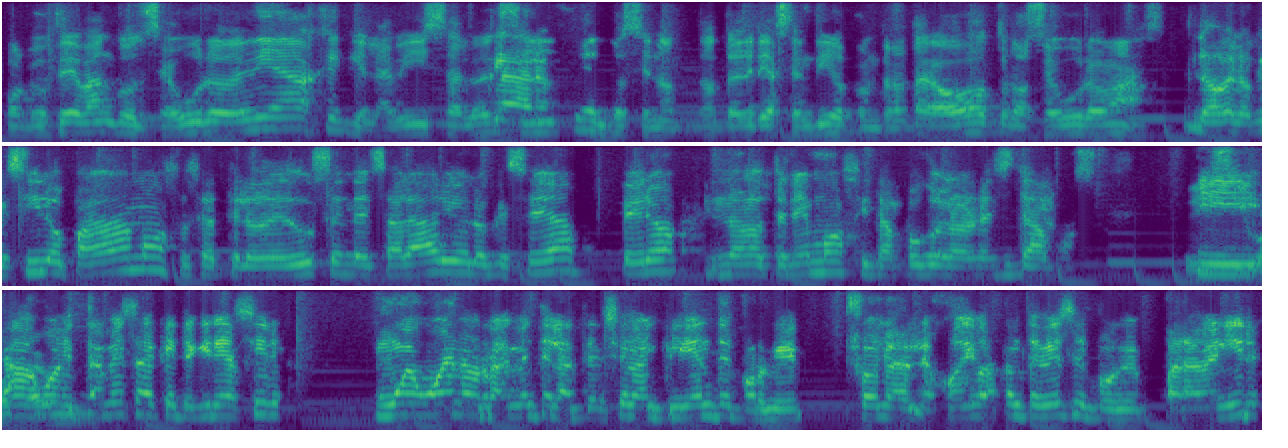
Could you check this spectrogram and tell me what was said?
porque ustedes van con seguro de viaje, que la visa lo exige, entonces no, tendría sentido contratar a otro seguro más. Lo, lo, que sí lo pagamos, o sea, te lo deducen del salario, lo que sea, pero no lo tenemos y tampoco lo necesitamos. Y, ah, bueno, y también sabes que te quería decir, muy bueno realmente la atención al cliente, porque yo le, jodí bastantes veces, porque para venir,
